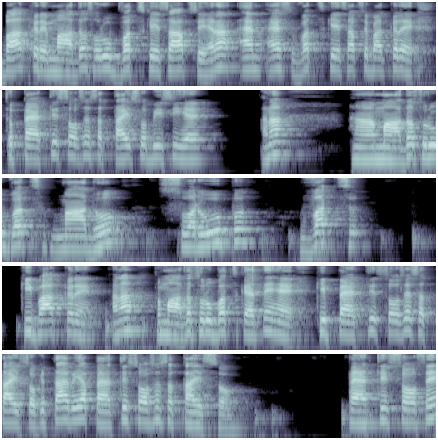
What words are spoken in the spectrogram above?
बात करें माधव स्वरूप वत्स के हिसाब से है ना? एम एस वत्स के हिसाब से बात करें तो पैंतीस सौ से सत्ताईस सौ बीसी है है ना? हाँ, माधव स्वरूप वत्स माधो स्वरूप वत्स की बात करें है ना? तो माधव स्वरूप वत्स कहते हैं कि पैंतीस सौ से सत्ताईस सौ कितना है भैया? पैंतीस सौ से सत्ताईस सौ। पैंतीस सौ से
